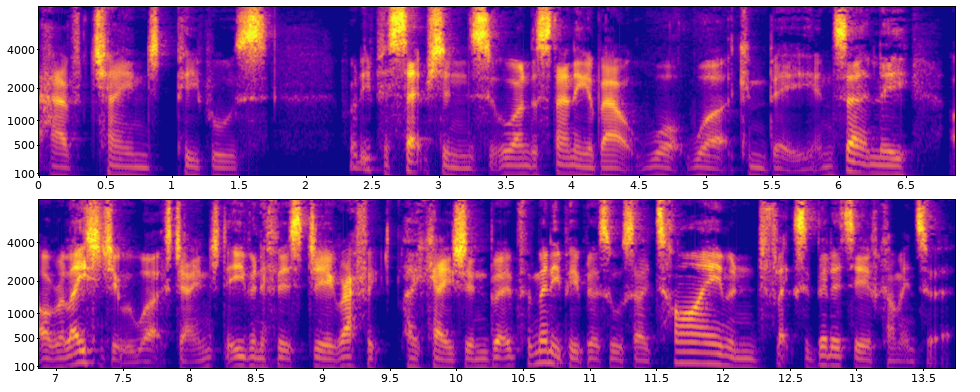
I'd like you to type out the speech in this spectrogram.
have changed people's probably perceptions or understanding about what work can be. And certainly, our relationship with work's changed, even if it's geographic location. But for many people, it's also time and flexibility have come into it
